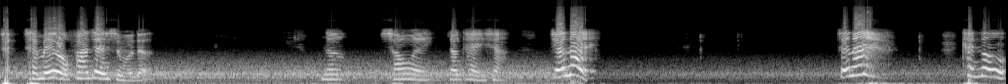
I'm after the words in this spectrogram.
才才没有发战什么的。那稍微让开一下，佳奈，佳奈，看到了。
